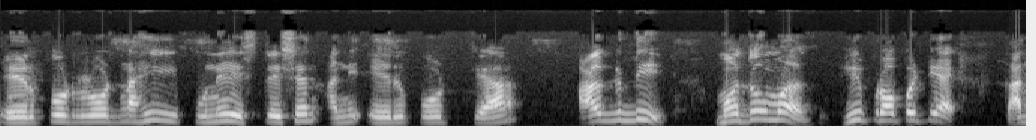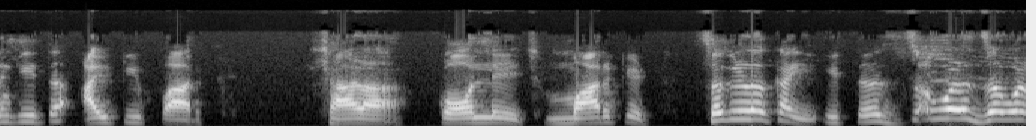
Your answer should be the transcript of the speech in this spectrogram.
एअरपोर्ट रोड नाही पुणे स्टेशन आणि एअरपोर्टच्या अगदी मधोमध ही प्रॉपर्टी आहे. कारण की इथं आय टी पार्क शाळा कॉलेज मार्केट सगळं काही इथं जवळ जवळ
